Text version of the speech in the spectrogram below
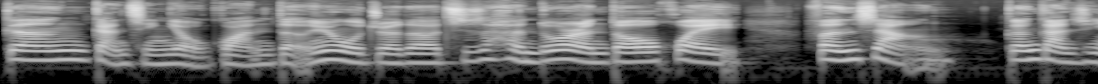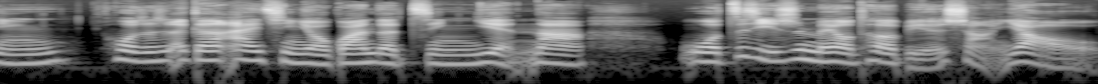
跟感情有关的，因为我觉得其实很多人都会分享跟感情或者是跟爱情有关的经验，那我自己是没有特别想要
